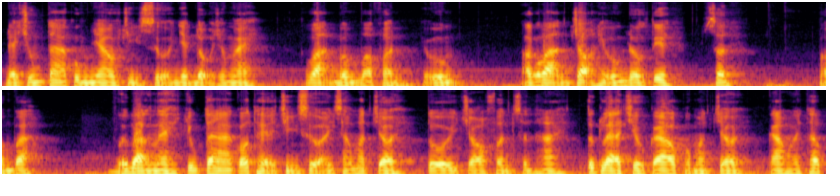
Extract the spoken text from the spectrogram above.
để chúng ta cùng nhau chỉnh sửa nhiệt độ trong ngày. Các bạn bấm vào phần hiệu ứng và các bạn chọn hiệu ứng đầu tiên, sân. Bấm vào. Với bảng này chúng ta có thể chỉnh sửa ánh sáng mặt trời. Tôi cho phần sân 2, tức là chiều cao của mặt trời, cao hay thấp.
